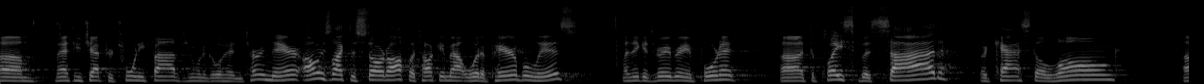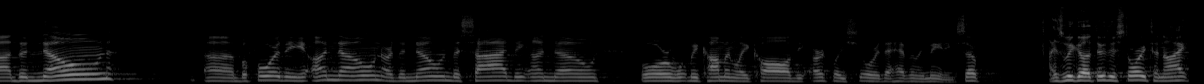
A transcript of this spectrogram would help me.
Um, Matthew chapter 25, if you want to go ahead and turn there. I always like to start off by talking about what a parable is. I think it's very, very important uh, to place beside or cast along uh, the known uh, before the unknown or the known beside the unknown or what we commonly call the earthly story, the heavenly meaning. So, as we go through the story tonight,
